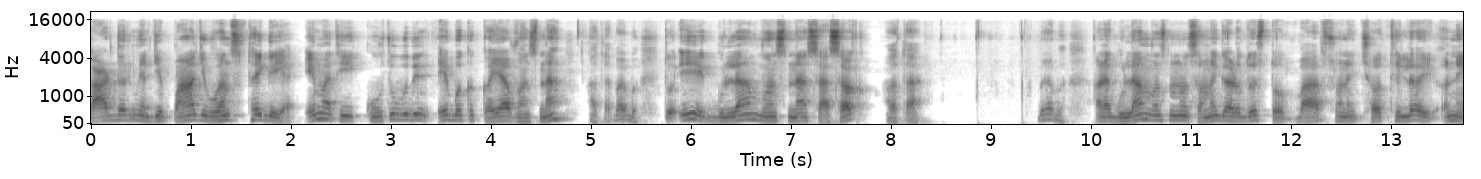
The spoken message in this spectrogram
કાળ દરમિયાન જે પાંચ વંશ થઈ ગયા, એમાંથી કુતુબુદ્દીન એબક કયા વંશના હતા? બરાબર. તો એ ગુલામ વંશના શાસક હતા. બરાબર. અને ગુલામ વંશનો સમયગાળો દોસ્તો બારસો ને છથી લઈ અને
